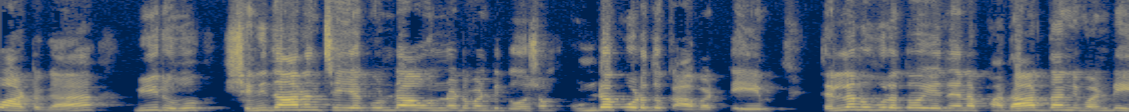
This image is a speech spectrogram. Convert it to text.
పాటుగా మీరు శనిదానం చేయకుండా ఉన్నటువంటి దోషం ఉండకూడదు కాబట్టి తెల్ల నువ్వులతో ఏదైనా పదార్థాన్ని వండి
